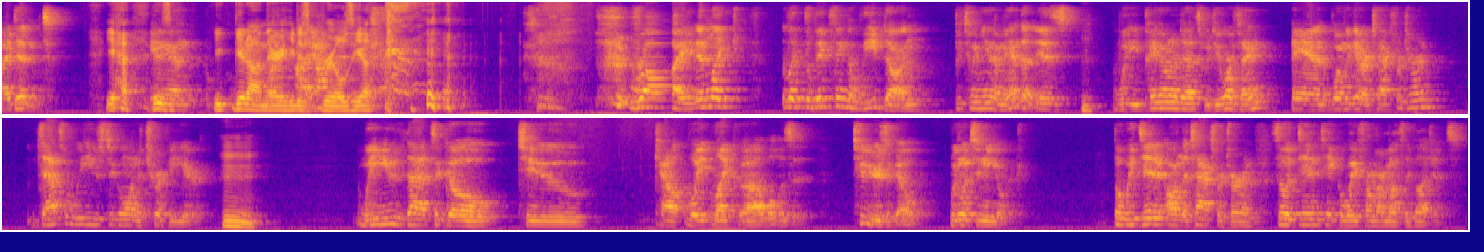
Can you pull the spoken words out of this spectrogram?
I didn't. Yeah. And you get on there, he just I- I- grills you. right, and like like the big thing that we've done between me and Amanda is we pay down our debts, we do our thing, and when we get our tax return, that's what we used to go on a trip a year. Hmm. We use that to go to Cal. Wait, like uh, what was it? Two years ago, we went to New York, but we did it on the tax return, so it didn't take away from our monthly budgets.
